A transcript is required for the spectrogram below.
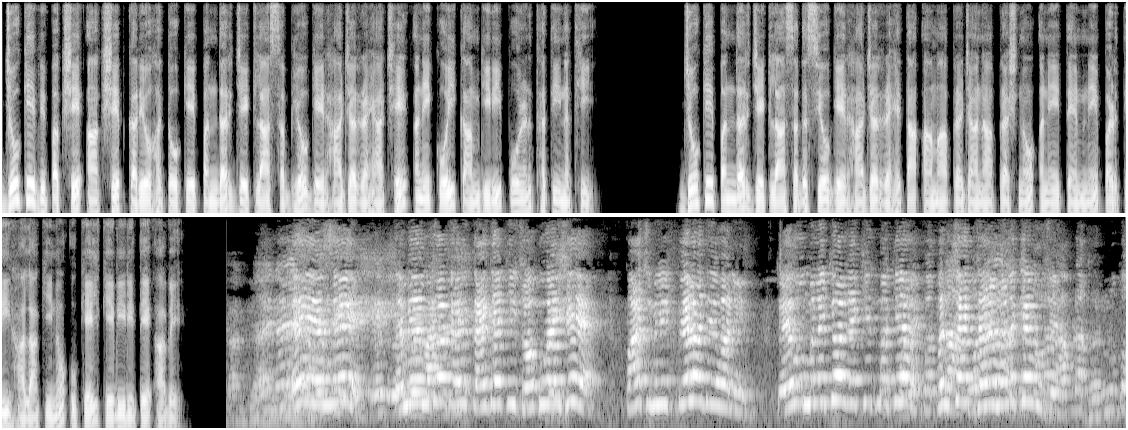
જો કે વિપક્ષે આક્ષેપ કર્યો હતો કે પંદર જેટલા સભ્યો ગેરહાજર રહ્યા છે અને કોઈ કામગીરી પૂર્ણ થતી નથી. જો કે પંદર જેટલા સદસ્યો ગેરહાજર રહેતા આમાં પ્રજાના પ્રશ્નો અને તેમને પડતી હાલાકીનો ઉકેલ કેવી રીતે આવે? તમે એમ કહો કે કાયદાથી જોગવાઈ છે. પાંચ મિનિટ પહેલા દેવાની. તો એવું મને કયો લેખિતમાં કે પંચાયત ધારામાં લખેલું છે? આપણા ઘરનું તો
